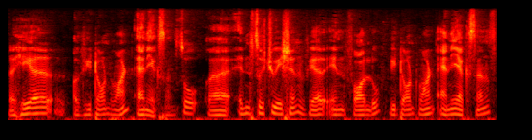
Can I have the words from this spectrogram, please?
uh, here uh, we don't want any action. So in situation where in for loop we don't want any actions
